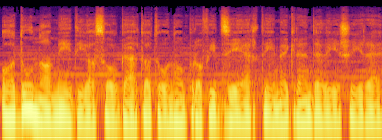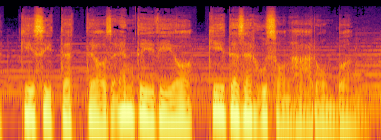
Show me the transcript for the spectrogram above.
a Duna Média Szolgáltató Nonprofit ZRT megrendelésére készítette az NTVA 2023-ban.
